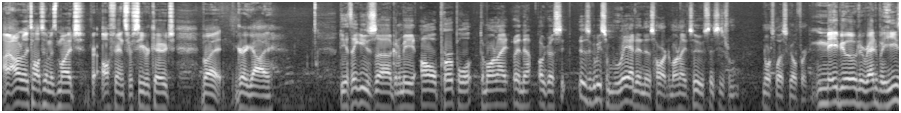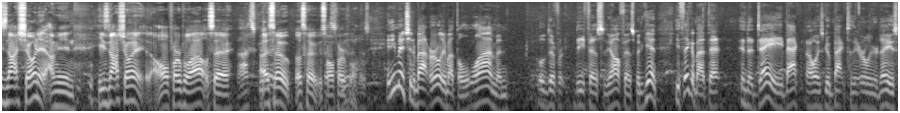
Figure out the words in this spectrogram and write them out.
I I don't really talk to him as much, for offense receiver coach, but great guy. Do you think he's uh, going to be all purple tomorrow night? And uh, or gonna see, there's going to be some red in his heart tomorrow night too, since he's from Northwest Guilford. Maybe a little bit of red, but he's not showing it. I mean, he's not showing it all purple out. So That's let's hope. Let's hope it's all That's good. purple. And you mentioned about earlier about the linemen, a little different defense than the offense. But again, you think about that in the day back. I always go back to the earlier days.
